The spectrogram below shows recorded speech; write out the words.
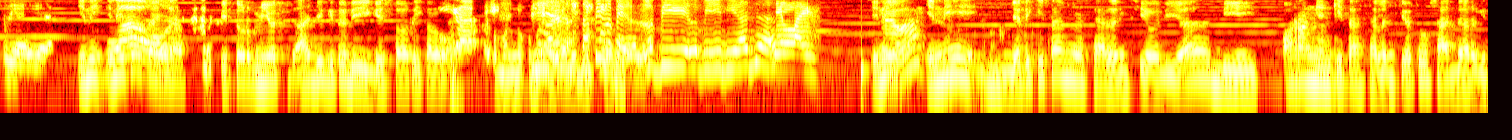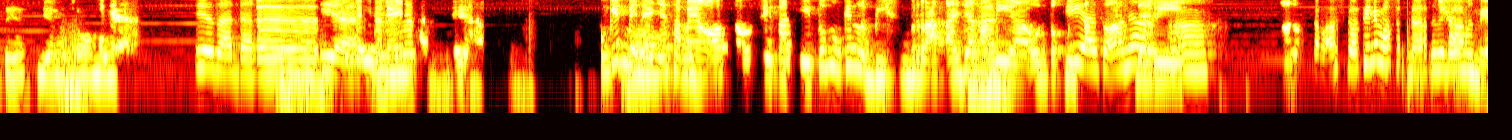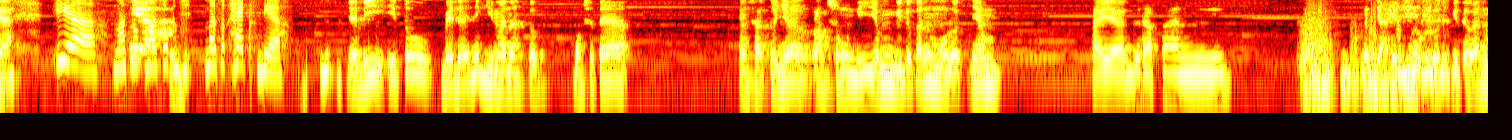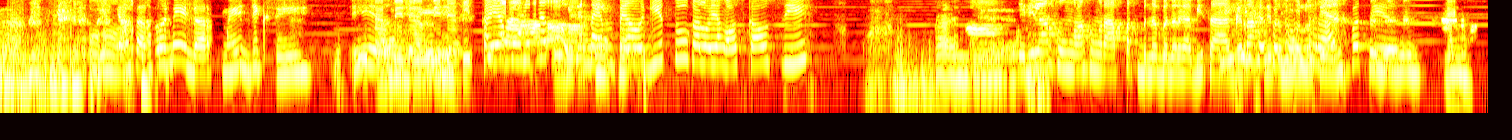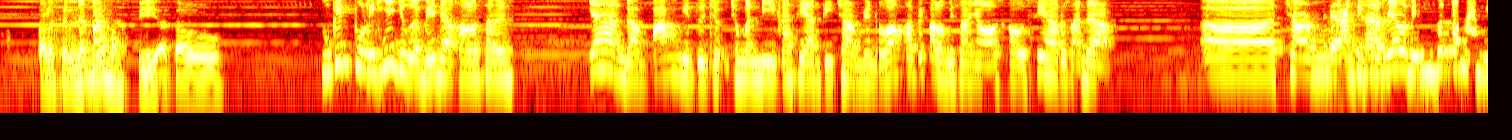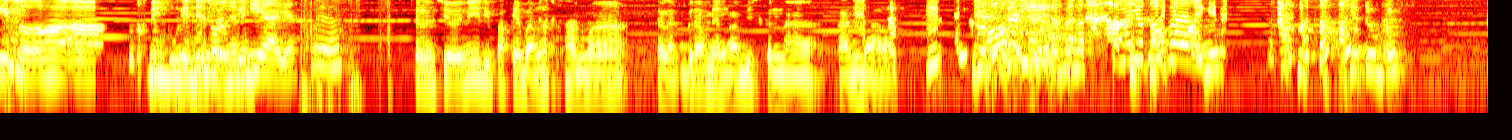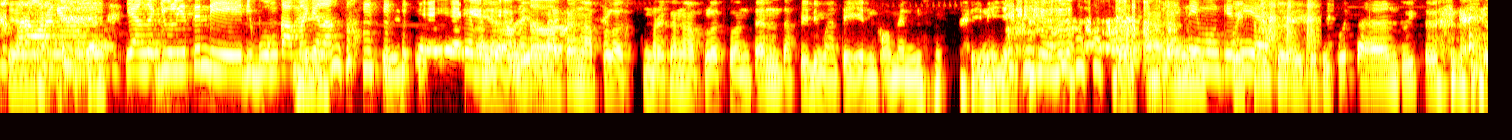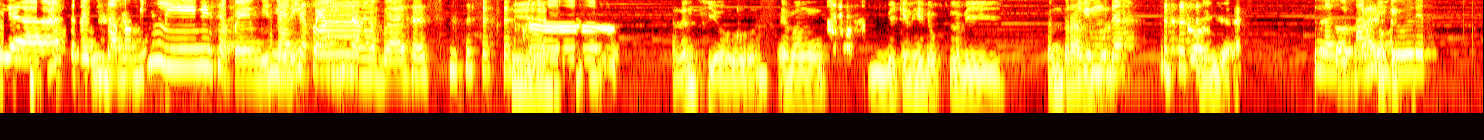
Iya, iya. Ini ini tuh Wow. kayak fitur mute aja gitu di IG story kalau temen lu Iya, kebanyakan gitu. tapi lebih lebih lebih ini aja. Life. ini Kenapa? ini jadi kita nge-silencio dia di orang yang kita silencio tuh sadar gitu ya dia nggak bisa ngomong Iya sadar. Eh, Iya. Iya, kayaknya iya. Mungkin bedanya sama yang Oskausi tadi itu mungkin lebih berat aja kali ya untuk bisa Iya soalnya dari uh-uh. Kalau Oskausi ini masuk dark Lebih charm dia. iya masuk Iya. masuk masuk hex dia. jadi itu bedanya gimana tuh maksudnya yang satunya langsung diem gitu kan mulutnya kayak gerakan menjahit mulut gitu kan Uh-uh. Yang satu nih dark magic sih. Iya. beda beda. Kayak mulutnya tuh nempel gitu kalau yang Oskausi. Anjir. Jadi langsung langsung rapet bener-bener nggak bisa gerak Iya, gitu bener-bener mulutnya. rapet, iya. kalau silencio pas- pasti atau mungkin pulihnya juga beda kalau silencio-nya gampang gitu cu- cuman dikasih anti charmnya doang tapi kalau misalnya Oskausi harus ada eh charm Ada- anti charmnya lebih ribet lah gitu eh, untuk nyembuhinnya ini tuh lebih nih. Iya iya. Iya. silencio ini dipakai banget sama selebgram yang abis kena skandal Bener. Sama youtuber. Youtubers. Yang- Orang-orang yang yang- yang ngejulitin di dibungkam Iya. aja langsung. iya. Iya Iya, betul. mereka ngupload mereka ngupload konten tapi dimatiin komen ini ya. Dan sekarang Ini mungkin, Twitter iya. sudah ikut ikutan Twitter. ya sudah bisa memilih siapa yang bisa Siapa yang bisa ngebales? iya. Eh, Silencio emang bikin hidup lebih tentram. Lebih mudah. Iya.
